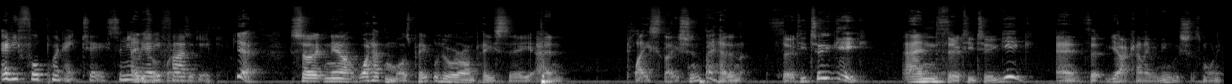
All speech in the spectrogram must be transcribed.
84.82, so nearly 85 gig. Yeah. So now what happened was people who were on PC and PlayStation, they had an 32 gig and 32 gig and th- yeah, I can't even English this morning.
